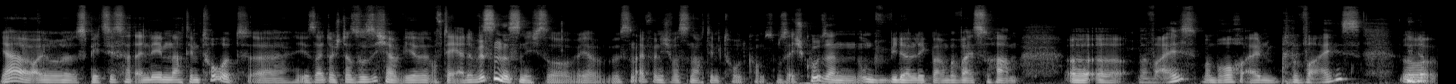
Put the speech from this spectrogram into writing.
Ja, eure Spezies hat ein Leben nach dem Tod. Äh, ihr seid euch da so sicher. Wir auf der Erde wissen es nicht so. Wir wissen einfach nicht, was nach dem Tod kommt. Es muss echt cool sein, einen unwiderlegbaren Beweis zu haben. Äh, äh, Beweis? Man braucht einen Beweis? So,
